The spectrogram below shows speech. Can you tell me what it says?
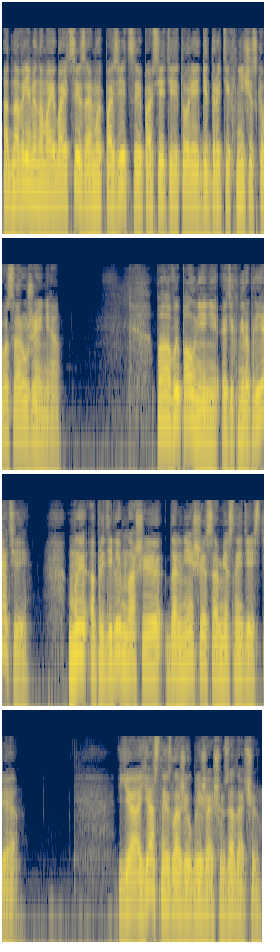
Одновременно мои бойцы займут позиции по всей территории гидротехнического сооружения. По выполнении этих мероприятий мы определим наши дальнейшие совместные действия. Я ясно изложил ближайшую задачу?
